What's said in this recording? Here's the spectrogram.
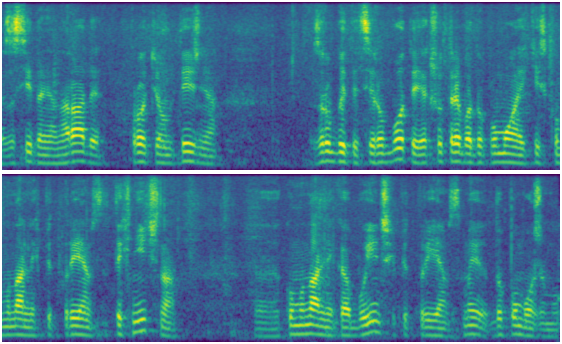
е, засідання наради протягом тижня зробити ці роботи. Якщо треба допомога якихось комунальних підприємств технічна, комунальника або інших підприємств, ми допоможемо.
